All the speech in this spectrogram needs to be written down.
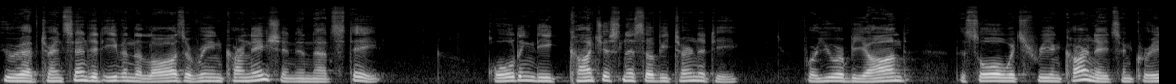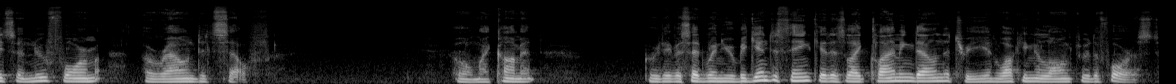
You have transcended even the laws of reincarnation in that state, holding the consciousness of eternity, for you are beyond the soul which reincarnates and creates a new form around itself. Oh, my comment. Gurudeva said, when you begin to think, it is like climbing down the tree and walking along through the forest.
